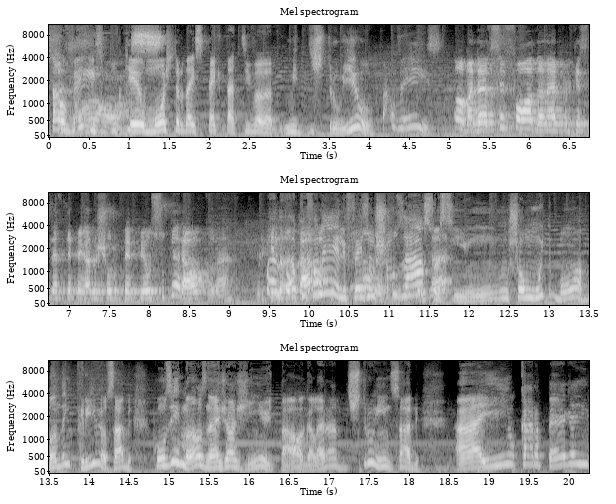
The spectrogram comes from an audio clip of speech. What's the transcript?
Talvez Nossa. porque o monstro da expectativa me destruiu. Talvez. Pô, mas deve ser foda, né? Porque você deve ter pegado o show do PP super alto, né? Porque Mano, ele é o que eu tocava falei, ele fez um showzaço, né? assim, um, um show muito bom, a banda incrível, sabe? Com os irmãos, né? Jorginho e tal, a galera destruindo, sabe? Aí o cara pega e.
